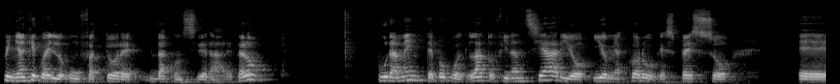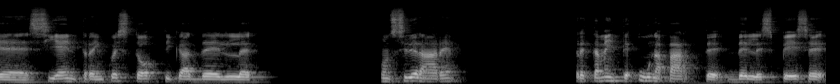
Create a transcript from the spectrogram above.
Quindi anche quello un fattore da considerare, però puramente proprio lato finanziario io mi accorgo che spesso eh, si entra in quest'ottica del considerare strettamente una parte delle spese,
